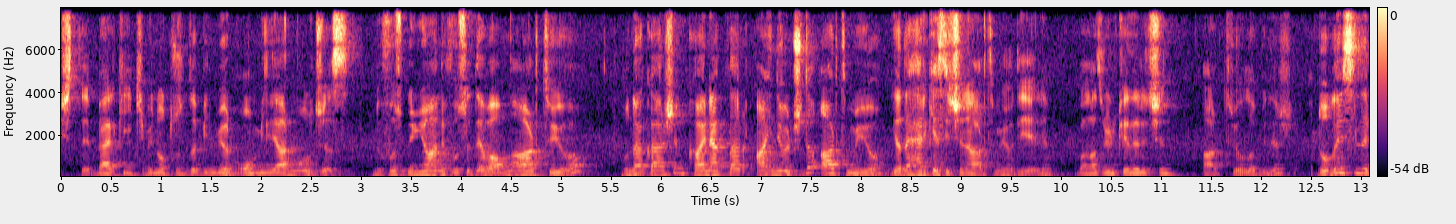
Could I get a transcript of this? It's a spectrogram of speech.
İşte belki 2030'da bilmiyorum 10 milyar mı olacağız? Nüfus dünya nüfusu devamlı artıyor. Buna karşın kaynaklar aynı ölçüde artmıyor ya da herkes için artmıyor diyelim. Bazı ülkeler için artıyor olabilir. Dolayısıyla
